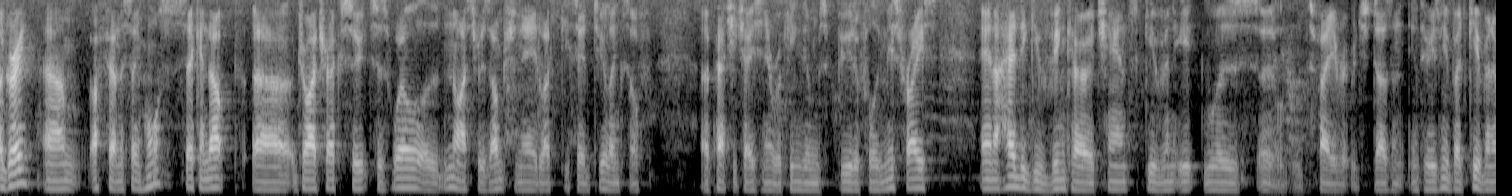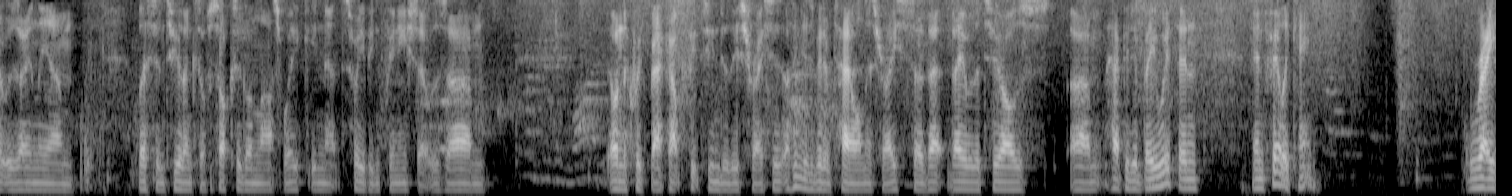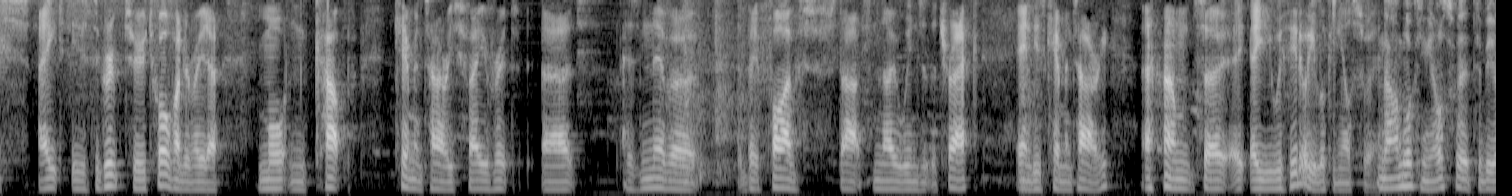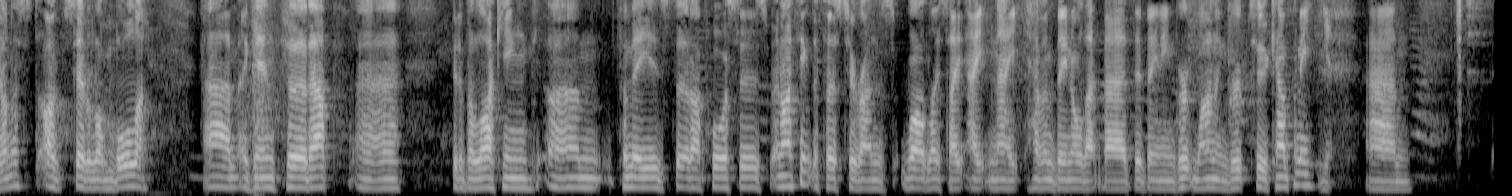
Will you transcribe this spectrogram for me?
Agree. Um, I found the same horse. Second up, uh, dry track suits as well. A nice resumption there, like you said, two lengths off Apache Chasing Emerald Kingdom's beautiful in this race. And I had to give Vinco a chance given it was uh, its favourite, which doesn't enthuse me, but given it was only um, less than two lengths off Soxagon last week in that sweeping finish, that was um, on the quick backup fits into this race. I think there's a bit of tail on this race, so that they were the two I was um, happy to be with and, and fairly keen. Race 8 is the Group 2 1200 metre Moreton Cup. Kementari's favourite. Uh, has never, about five starts, no wins at the track, and is Kementari. Um, so are, you with it or are you looking elsewhere? No, I'm looking elsewhere to be honest. I've settled on Baller. Um, again, third up. Uh, bit of a liking um, for me is third up horses, and I think the first two runs, while they say eight and eight, haven't been all that bad. They've been in Group One and Group Two company. Yeah. Um,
